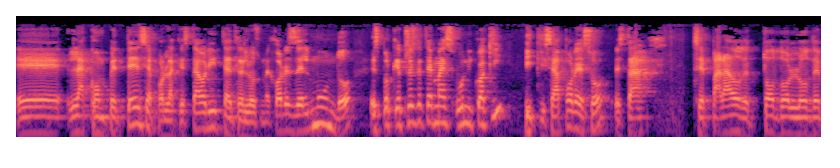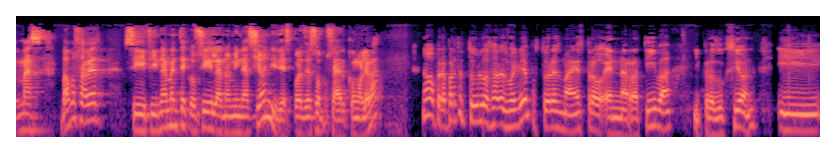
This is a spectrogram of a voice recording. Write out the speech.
eh, la competencia por la que está ahorita entre los mejores del mundo, es porque pues, este tema es único aquí y quizá por eso está separado de todo lo demás. Vamos a ver si finalmente consigue la nominación y después de eso, pues a ver cómo le va. No, pero aparte tú lo sabes muy bien, pues tú eres maestro en narrativa y producción y,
